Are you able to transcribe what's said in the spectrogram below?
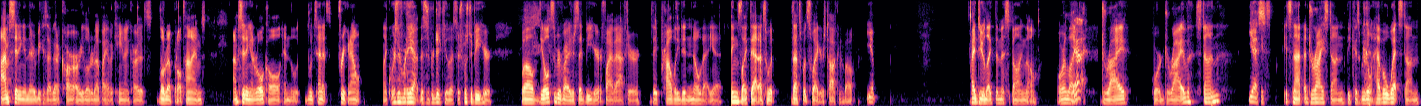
I'm sitting in there because I've got a car already loaded up. I have a canine car that's loaded up at all times. I'm sitting in roll call, and the lieutenant's freaking out. Like, where's everybody at? This is ridiculous. They're supposed to be here. Well, the old supervisor said be here at five after. They probably didn't know that yet. Things like that. That's what that's what Swagger's talking about. Yep. I do like the misspelling though, or like yeah. dry or drive stun. Yes. It's it's not a dry stun because we don't have a wet stun.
